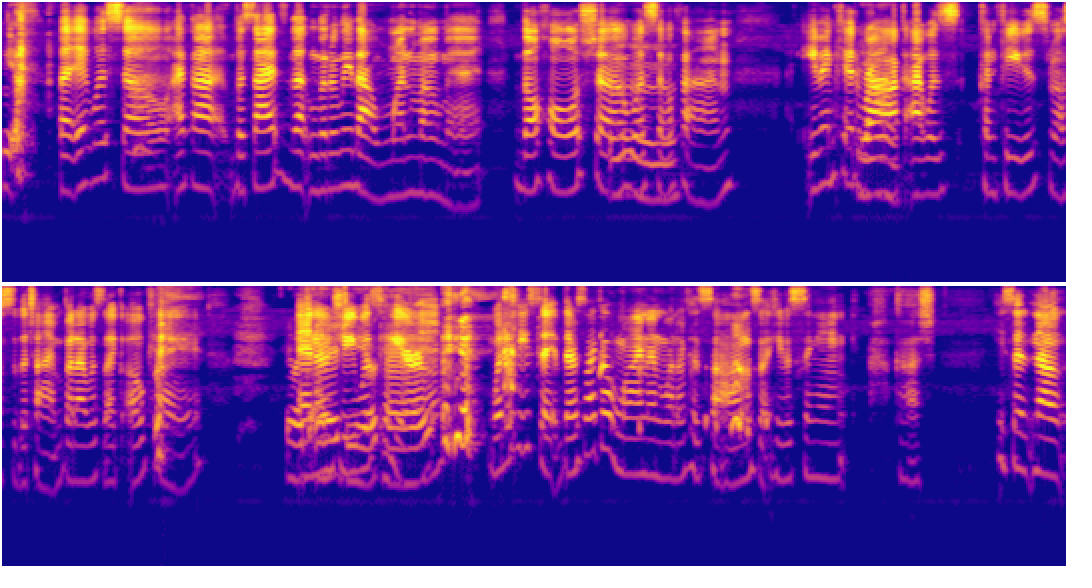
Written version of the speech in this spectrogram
Yeah. But it was so, I thought, besides that, literally that one moment, the whole show was so Mhm. fun. Even Kid Yeah. Rock, I was confused most of the time, but I was like, okay. Like, Energy energy, was okay? what did he say? There's like a line in one of his songs that he was singing. Oh, gosh. He said, now,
